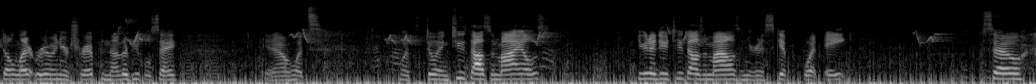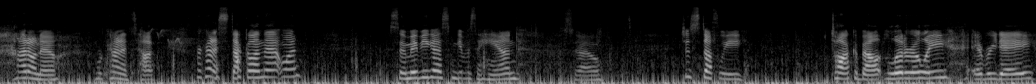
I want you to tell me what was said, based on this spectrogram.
don't let it ruin your trip, and other people say, you know, what's what's doing 2,000 miles. You're gonna do 2,000 miles and you're gonna skip what eight? So I don't know. We're kind of stuck. We're kind of stuck on that one. So maybe you guys can give us a hand. So just stuff we talk about literally every day,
